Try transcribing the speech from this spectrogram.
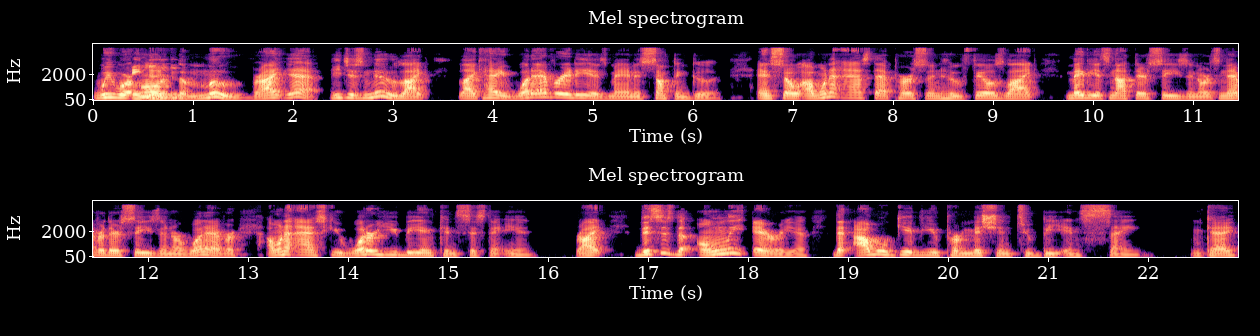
we were he on knew. the move, right? Yeah. He just knew like like hey, whatever it is, man, is something good. And so I want to ask that person who feels like maybe it's not their season or it's never their season or whatever. I want to ask you, what are you being consistent in? Right? This is the only area that I will give you permission to be insane Okay.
